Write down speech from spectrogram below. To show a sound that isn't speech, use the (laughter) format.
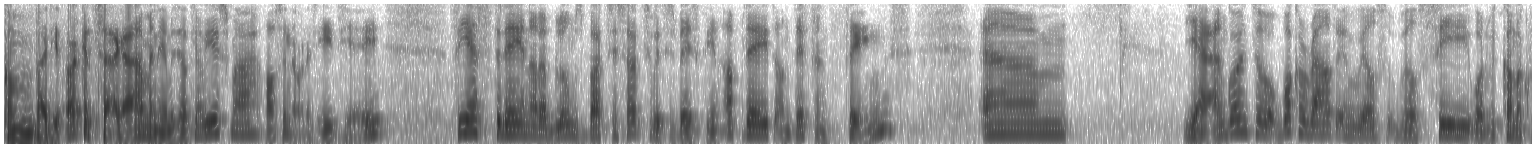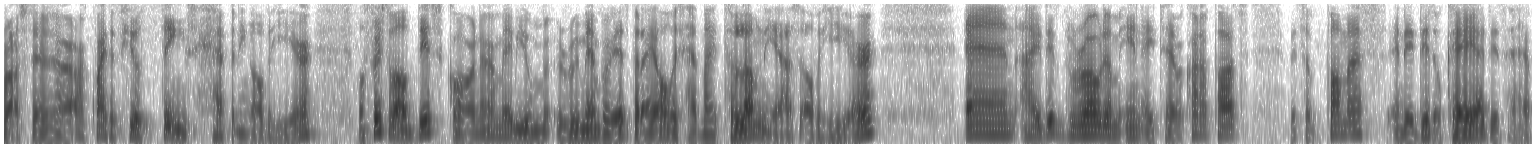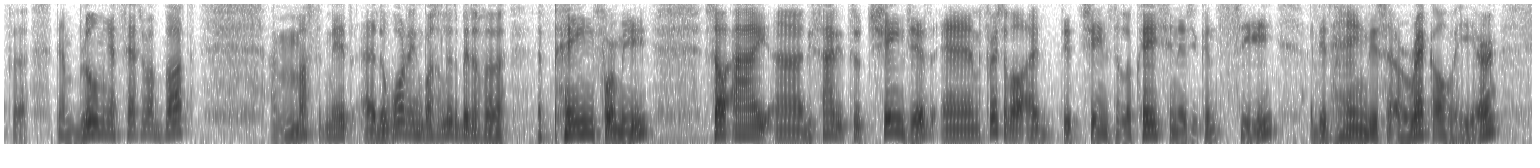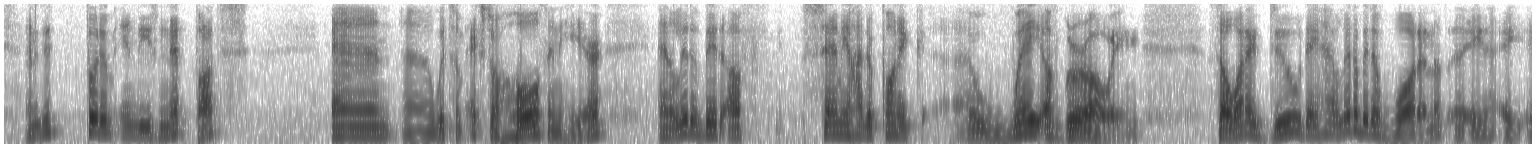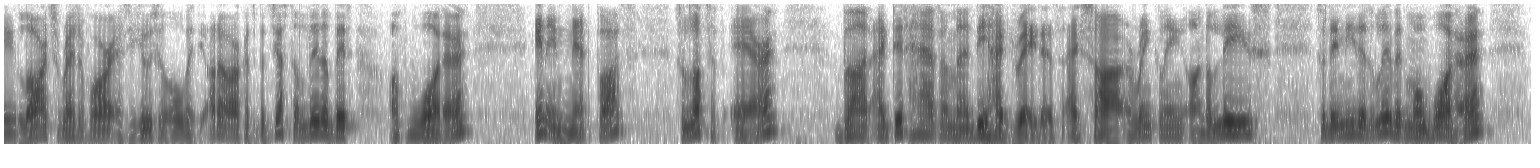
Welcome by the Orchid Saga. My name is Elkjan Wiersma, also known as EJ. So yes, today another Blooms, Buds and Such, which is basically an update on different things. Um, yeah, I'm going to walk around and we'll, we'll see what we come across. There are, are quite a few things happening over here. Well, first of all, this corner, maybe you remember it, but I always had my Tolumnias over here. And I did grow them in a terracotta pot with some pumice, and they did okay. I did have uh, them blooming, etc. But I must admit, uh, the watering was a little bit of a, a pain for me. So I uh, decided to change it. And first of all, I did change the location, as you can see. I did hang this uh, rack over here, and I did put them in these net pots, and uh, with some extra holes in here, and a little bit of semi-hydroponic uh, way of growing. So what I do, they have a little bit of water, not a, a, a, large reservoir as usual with the other orchids, but just a little bit of water in a net pot. So lots of air, but I did have them uh, dehydrated. I saw a wrinkling on the leaves, so they needed a little bit more water,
